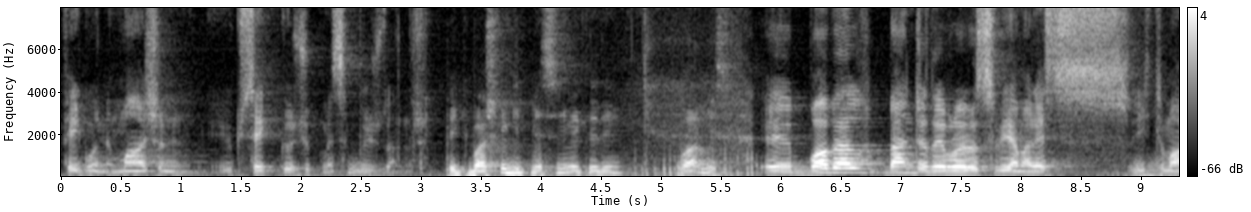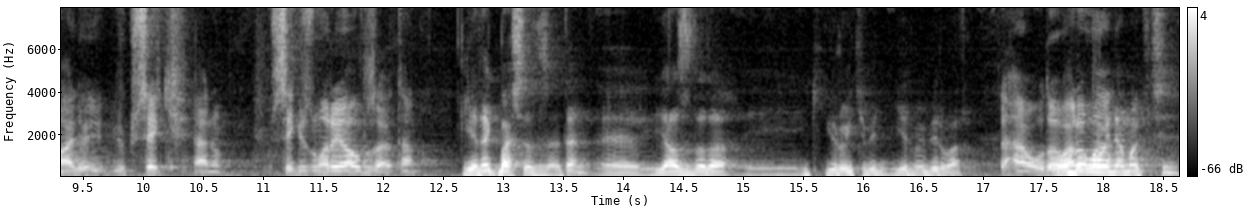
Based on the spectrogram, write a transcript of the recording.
Fegoli'nin maaşının yüksek gözükmesi bu yüzdendir. Peki başka gitmesini beklediğin var mı? E, Babel bence devre arası bir MLS ihtimali yüksek. Yani 8 numarayı aldı zaten. Yedek başladı zaten. Ee, yazda da e, Euro 2021 var. Ha, o da Orada var ama oynamak için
